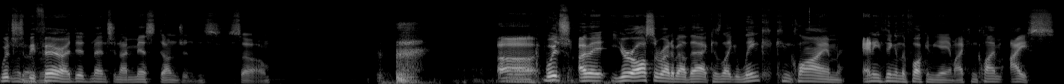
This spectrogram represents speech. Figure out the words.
which, to be fair, I did mention I miss dungeons. So, uh, which I mean, you're also right about that because like Link can climb anything in the fucking game. I can climb ice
